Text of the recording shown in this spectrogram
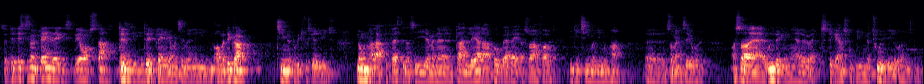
Så det, det skal simpelthen planlægges ved årets start? Det, det planlægger man simpelthen ind i. Og men det gør teamene på vidt forskellige vis. Nogle har lagt det fast ind og sige, at der er en lærer, der er på hver dag, der sørger for det i de timer, de nu har, øh, så man er sikker på det. Og så er udviklingen af det, at det gerne skulle blive en naturlig del af undervisningen.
